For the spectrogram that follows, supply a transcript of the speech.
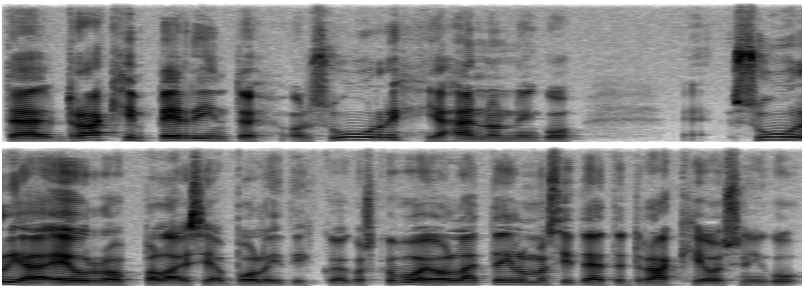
Tämä Draghin perintö on suuri ja hän on niin kuin suuria eurooppalaisia poliitikkoja, koska voi olla, että ilman sitä, että Draghi olisi niin kuin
